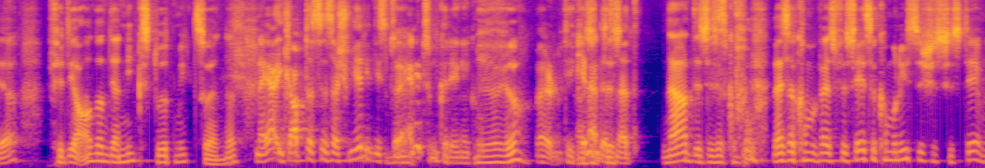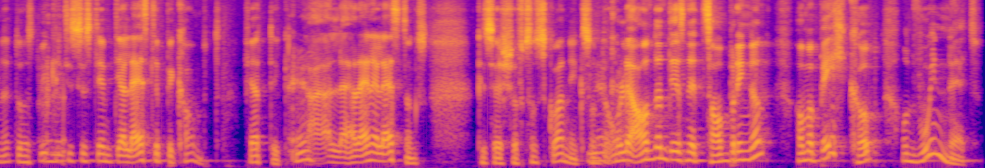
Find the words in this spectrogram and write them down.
ja, für die anderen, der nichts tut, mitzahlen, nicht? Naja, ich glaube, dass es auch schwierig ist, so Ja. eine zum Kriegen. Ja, ja. Weil die kennen Also das, das- nicht. Nein, das ist ein, weil es, für sie ist ein kommunistisches System. Nicht? Du hast wirklich Mhm. das System, der leistet, bekommt. Fertig. Ja. Eine reine Leistungsgesellschaft, sonst gar nichts. Und Ja, alle anderen, die es nicht zusammenbringen, haben ein Pech gehabt und wollen nicht.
